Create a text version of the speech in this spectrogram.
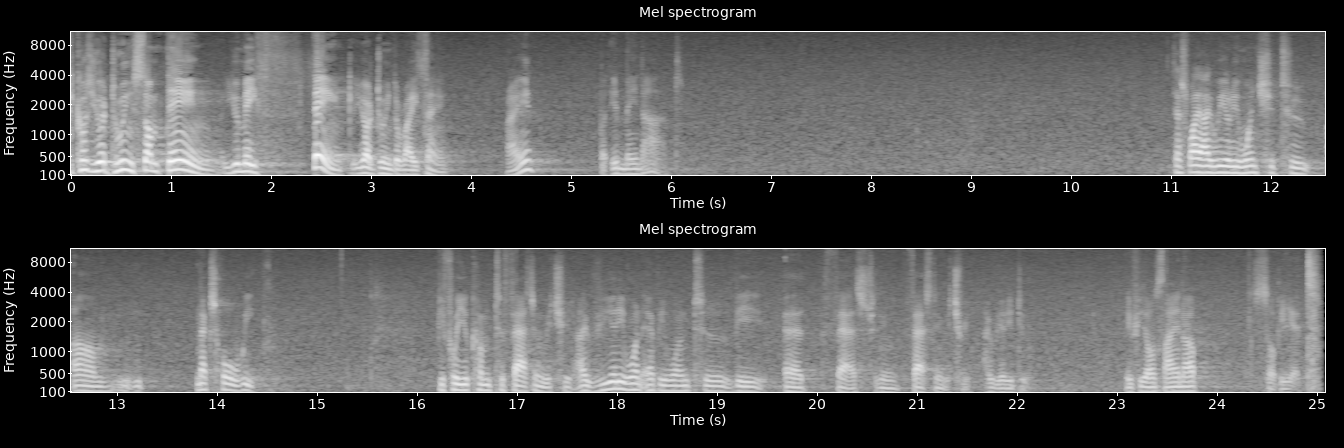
Because you're doing something, you may think you're doing the right thing, right? But it may not. That's why I really want you to, um, next whole week, before you come to fasting retreat, I really want everyone to be at fasting, fasting retreat. I really do. If you don't sign up, so be it.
